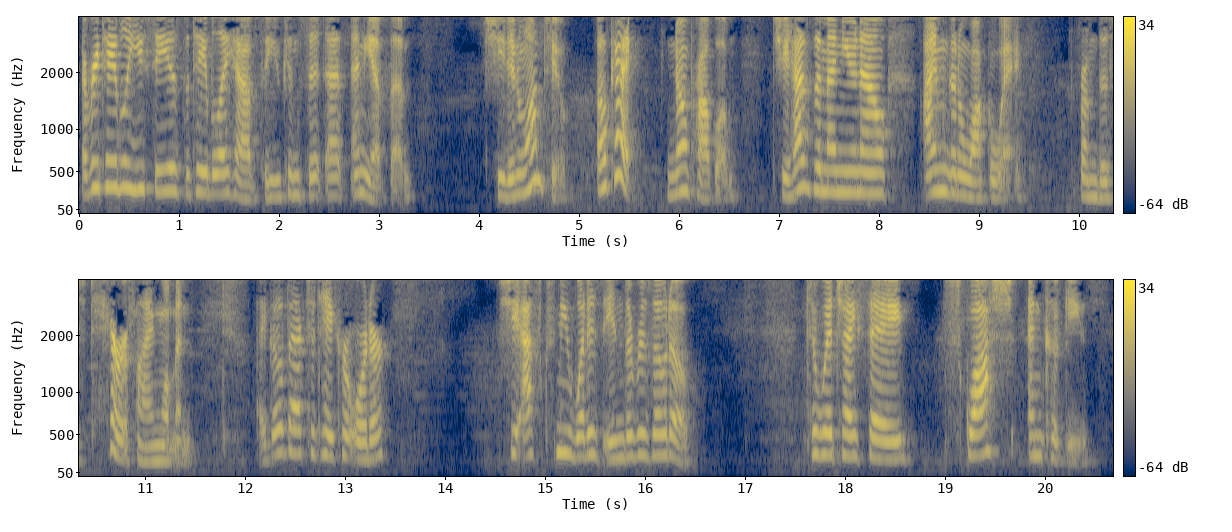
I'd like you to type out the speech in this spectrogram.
Every table you see is the table I have, so you can sit at any of them. She didn't want to. Okay, no problem. She has the menu now. I'm gonna walk away from this terrifying woman. I go back to take her order. She asks me what is in the risotto. To which I say, squash and cookies.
